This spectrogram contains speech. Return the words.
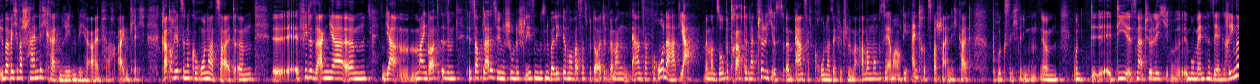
über welche Wahrscheinlichkeiten reden wir hier einfach eigentlich? Gerade auch jetzt in der Corona-Zeit. Ähm, äh, viele sagen ja, ähm, ja, mein Gott, ähm, ist doch klar, dass wir eine Schule schließen müssen. Überleg dir mal, was das bedeutet, wenn man ernsthaft Corona hat. Ja, wenn man so betrachtet, natürlich ist ähm, ernsthaft Corona sehr viel schlimmer. Aber man muss ja immer auch die Eintrittswahrscheinlichkeit berücksichtigen. Ähm, und die ist natürlich im Moment eine sehr geringe.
